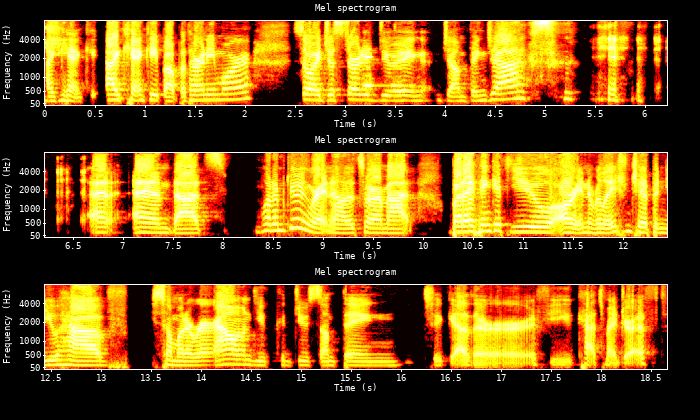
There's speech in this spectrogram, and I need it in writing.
I can't keep, I can't keep up with her anymore so I just started doing jumping jacks. And and that's what I'm doing right now that's where I'm at but I think if you are in a relationship and you have someone around, you could do something together if you catch my drift.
